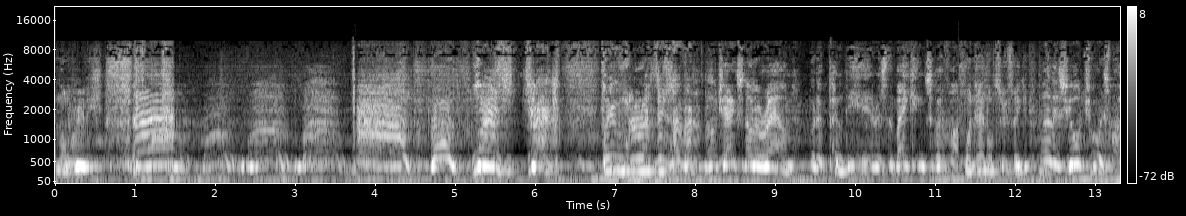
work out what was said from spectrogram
Not really. Ah! Where's Jack? They wouldn't let this happen. Well, Jack's not around, but a pooty here is the makings of a fight. One hand or two, Fagin? Well, it's your choice, my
